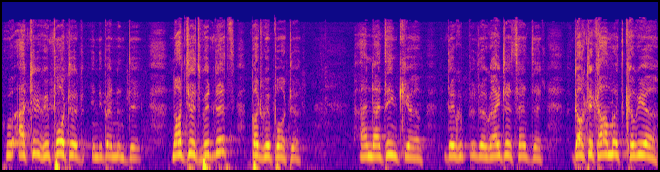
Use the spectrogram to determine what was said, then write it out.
who actually reported Independence Day. Not just witnessed, but reported. And I think uh, the, the writer said that Dr. Kamath's career,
